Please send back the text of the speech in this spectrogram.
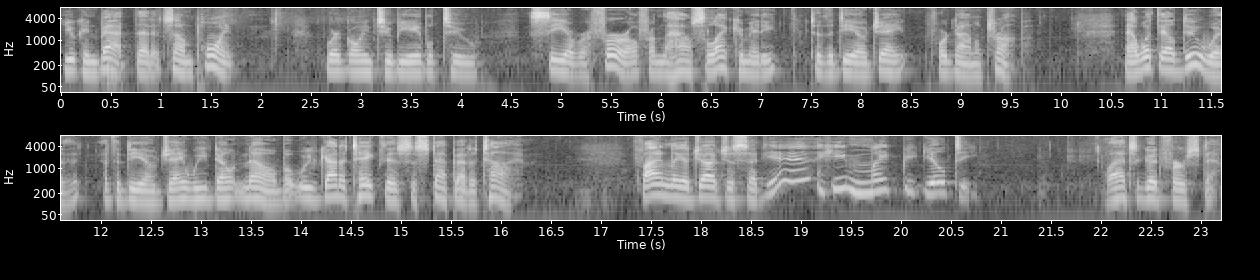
you can bet that at some point we're going to be able to see a referral from the House Select Committee to the DOJ for Donald Trump. Now, what they'll do with it at the DOJ, we don't know, but we've got to take this a step at a time. Finally, a judge has said, yeah, he might be guilty. Well, that's a good first step.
